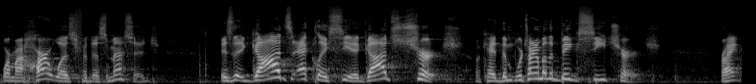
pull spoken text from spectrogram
where my heart was for this message, is that God's ecclesia, God's church, okay, the, we're talking about the big C church, right?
